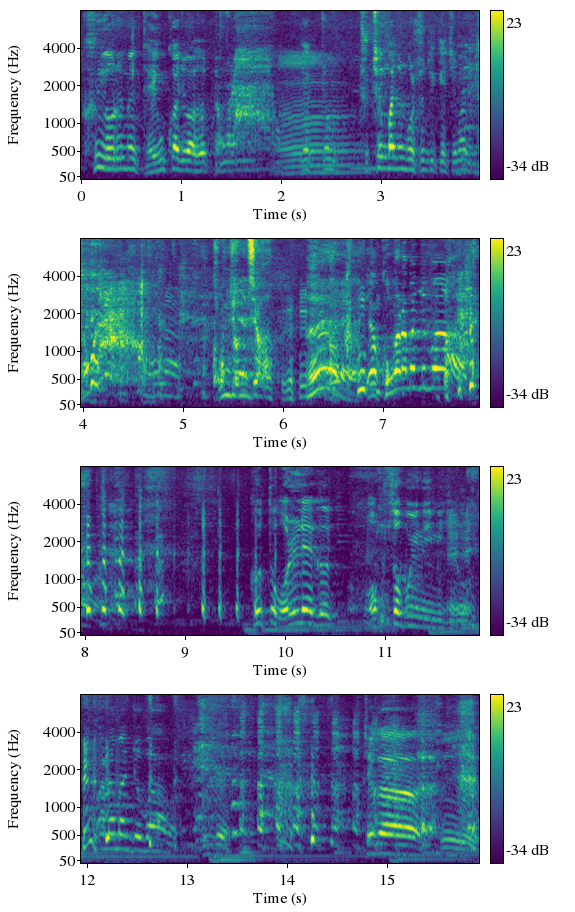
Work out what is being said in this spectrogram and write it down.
그 여름에 대구까지 와서 병원아 그냥 좀 주책 맞은 걸 수도 있겠지만 병원아 공좀 줘. 네. 야공 하나만 줘봐. 그것도 원래 그 없어 보이는 이미지로 공 하나만 줘봐. 근데 제가 그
